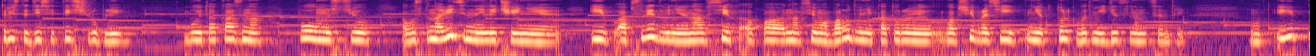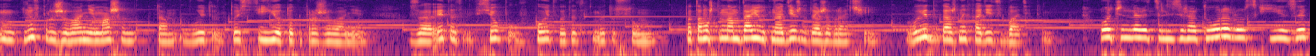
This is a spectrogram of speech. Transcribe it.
310 тысяч рублей. Будет оказано полностью восстановительное лечение и обследование на, всех, на всем оборудовании, которое вообще в России нет, только в этом единственном центре. Вот. И плюс проживание Маша там будет, то есть ее только проживание. За это все входит в, этот, в эту сумму. Потому что нам дают надежду даже врачи. Вы должны ходить с батиком. Очень нравится литература, русский язык,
